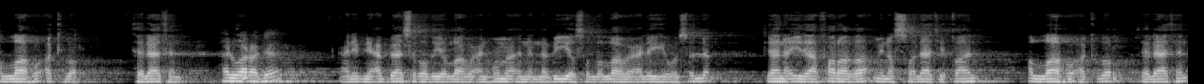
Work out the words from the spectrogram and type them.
الله أكبر ثلاثا؟ هل ورد؟ عن ابن عباس رضي الله عنهما أن النبي صلى الله عليه وسلم كان إذا فرغ من الصلاة قال الله أكبر ثلاثا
